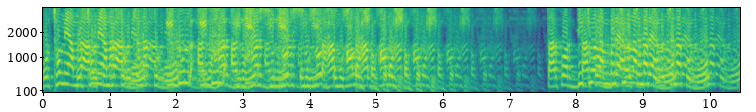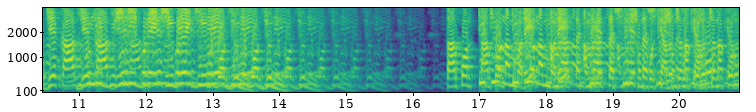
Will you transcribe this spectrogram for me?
প্রথমে আমরা প্রথমে আমরা আলোচনা করব ঈদুল আজহার দিনের দিনের মুস্তাহাব আমল সম্পর্কে। তারপর দ্বিতীয় নম্বরে আলোচনা আলোচনা করব যে কাজগুলি বিশেষ করে ঈদের দিনে দিনে বর্জনীয়। তারপর তৃতীয় নম্বরে নম্বরে আমরা তাসবিরের সম্পর্কে আলোচনা আলোচনা করব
